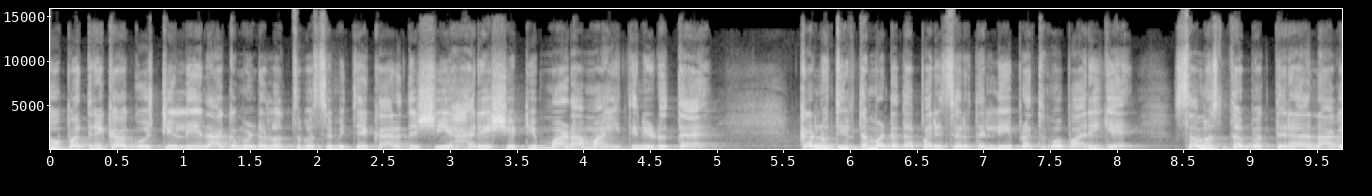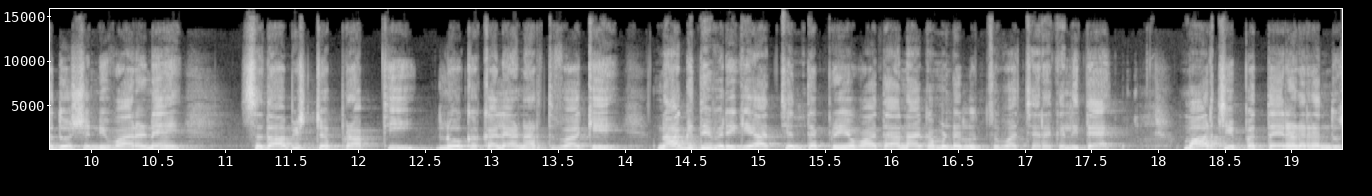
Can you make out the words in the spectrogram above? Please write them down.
ಕುರಿತು ಪತ್ರಿಕಾಗೋಷ್ಠಿಯಲ್ಲಿ ನಾಗಮಂಡಲೋತ್ಸವ ಸಮಿತಿಯ ಕಾರ್ಯದರ್ಶಿ ಹರೀಶ್ ಶೆಟ್ಟಿ ಮಾಡ ಮಾಹಿತಿ ನೀಡುತ್ತೆ. ಕಣ್ಣುತೀರ್ಥ ಮಠದ ಪರಿಸರದಲ್ಲಿ ಪ್ರಥಮ ಬಾರಿಗೆ ಸಮಸ್ತ ಭಕ್ತರ ನಾಗದೋಷ ನಿವಾರಣೆ, ಸದಾಭಿಷ್ಟ ಪ್ರಾಪ್ತಿ, ಲೋಕ ಕಲ್ಯಾಣಾರ್ಥವಾಗಿ ನಾಗದೇವರಿಗೆ ಅತ್ಯಂತ ಪ್ರಿಯವಾದ ನಾಗಮಂಡಲೋತ್ಸವ ಜರಗಲಿದೆ. ಮಾರ್ಚ್ ಇಪ್ಪತ್ತೆರಡರಂದು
